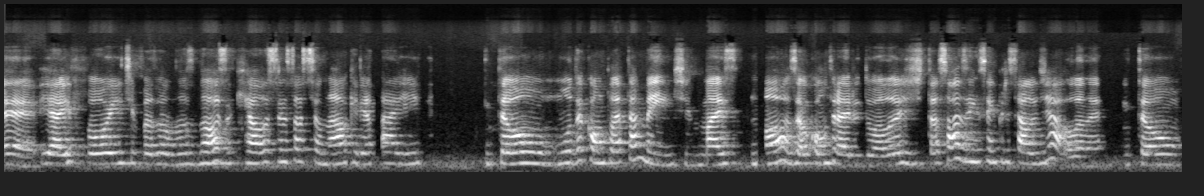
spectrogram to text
É, e aí foi, tipo, as alunas, nossa, que aula sensacional, queria estar aí. Então, muda completamente. Mas nós, ao contrário do Alan, a gente está sozinho sempre em sala de aula, né? Então,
